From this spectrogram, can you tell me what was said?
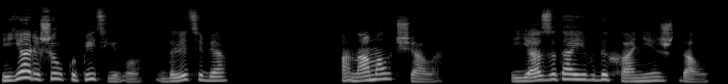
И я решил купить его для тебя. Она молчала. Я, затаив дыхание, ждал.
